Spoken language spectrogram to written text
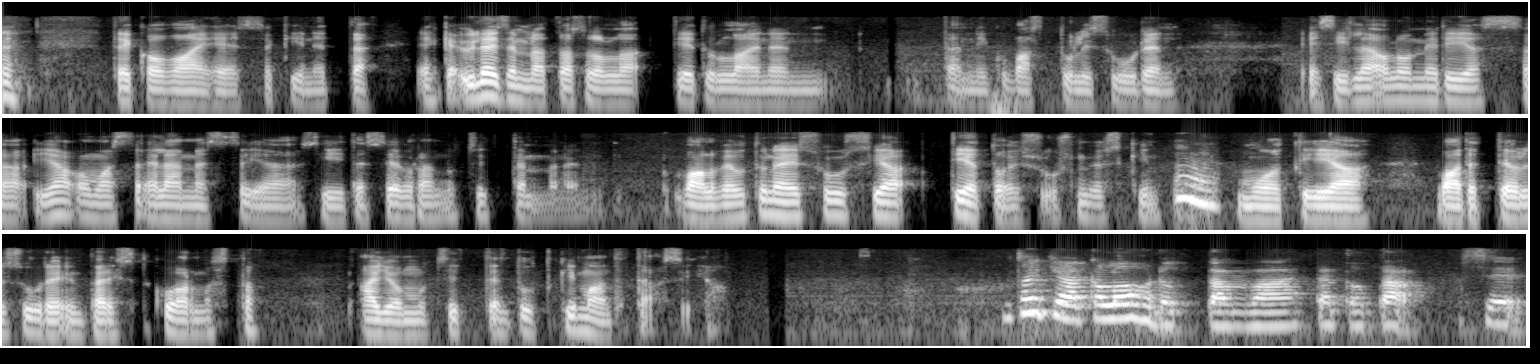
tekovaiheessakin, että ehkä yleisemmällä tasolla tietynlainen tämän niin kuin vastuullisuuden esilläolo mediassa ja omassa elämässä ja siitä seurannut sitten tämmöinen valveutuneisuus ja tietoisuus myöskin mm. muoti- ja vaateteollisuuden ympäristökuormasta ajoi mut sitten tutkimaan tätä asiaa. Toikin aika lohduttavaa, että tota, se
